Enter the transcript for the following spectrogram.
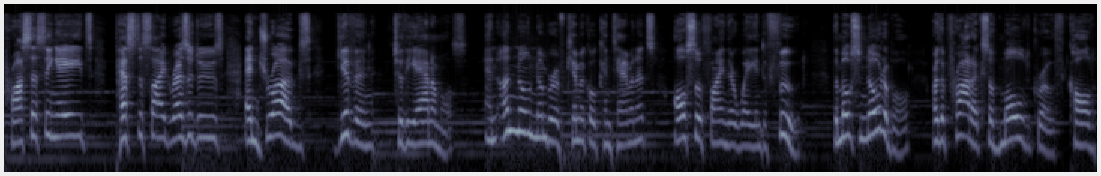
processing aids, pesticide residues, and drugs given to the animals. An unknown number of chemical contaminants also find their way into food. The most notable are the products of mold growth called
